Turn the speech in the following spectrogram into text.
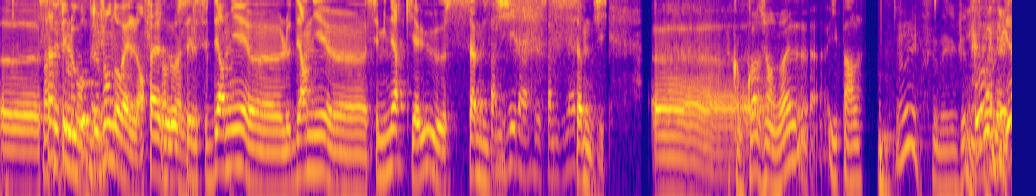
euh, ça, c'est le groupe de Jean Noël. En fait, Jean-Noël. euh, c'est le dernier, euh, le dernier euh, séminaire qu'il y a eu euh, samedi. Samedi, là, le samedi. neuf. Samedi. Euh, Comme quoi, Jean-Noël, il parle. Oui, mais je oui, mais bien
